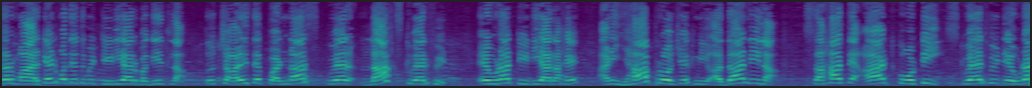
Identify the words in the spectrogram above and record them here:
जर मार्केटमध्ये तुम्ही टी डी आर बघितला तो चाळीस ते पन्नास स्क्वेअर लाख स्क्वेअर फीट एवढा टी डी आर आहे. आणि ह्या प्रोजेक्टनी अदानीला सहा ते आठ कोटी स्क्वेअर फीट एवढा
